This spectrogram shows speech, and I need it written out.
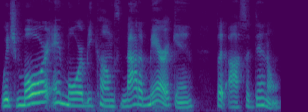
which more and more becomes not American but Occidental.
